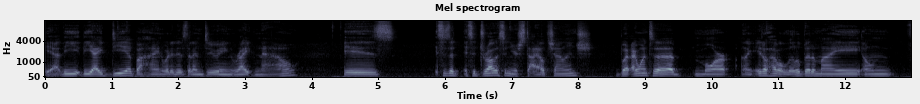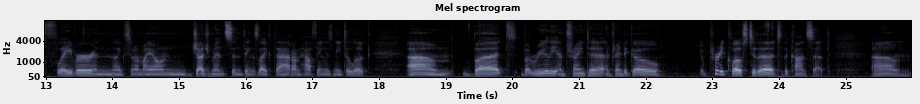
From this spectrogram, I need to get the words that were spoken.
Yeah, the the idea behind what it is that I'm doing right now is this is a it's a draw this in your style challenge, but I want to more like it'll have a little bit of my own flavor and like some of my own judgments and things like that on how things need to look. Um, but but really, I'm trying to I'm trying to go pretty close to the to the concept. Um,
